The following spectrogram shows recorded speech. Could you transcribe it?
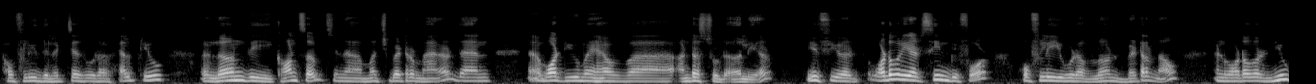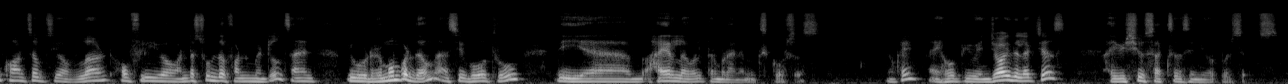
Hopefully, the lectures would have helped you learn the concepts in a much better manner than uh, what you may have uh, understood earlier. If you had whatever you had seen before, hopefully you would have learned better now and whatever new concepts you have learned, hopefully you have understood the fundamentals and you would remember them as you go through the um, higher level thermodynamics courses. Okay. I hope you enjoy the lectures. I wish you success in your pursuits.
